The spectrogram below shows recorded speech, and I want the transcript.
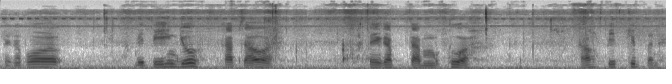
แต่ก็พอได้ปีงอยู่ครับเสาอะใส่กับตำบักทั่วเอาปิดคลิปไปนะ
